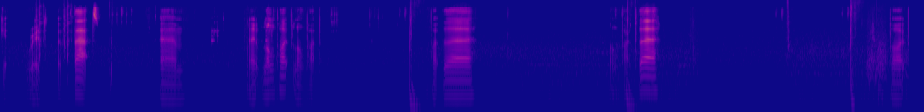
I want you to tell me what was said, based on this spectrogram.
Get rid of that. Um, no, long pipe, long pipe. Long pipe there. Long pipe there. Short pipe.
